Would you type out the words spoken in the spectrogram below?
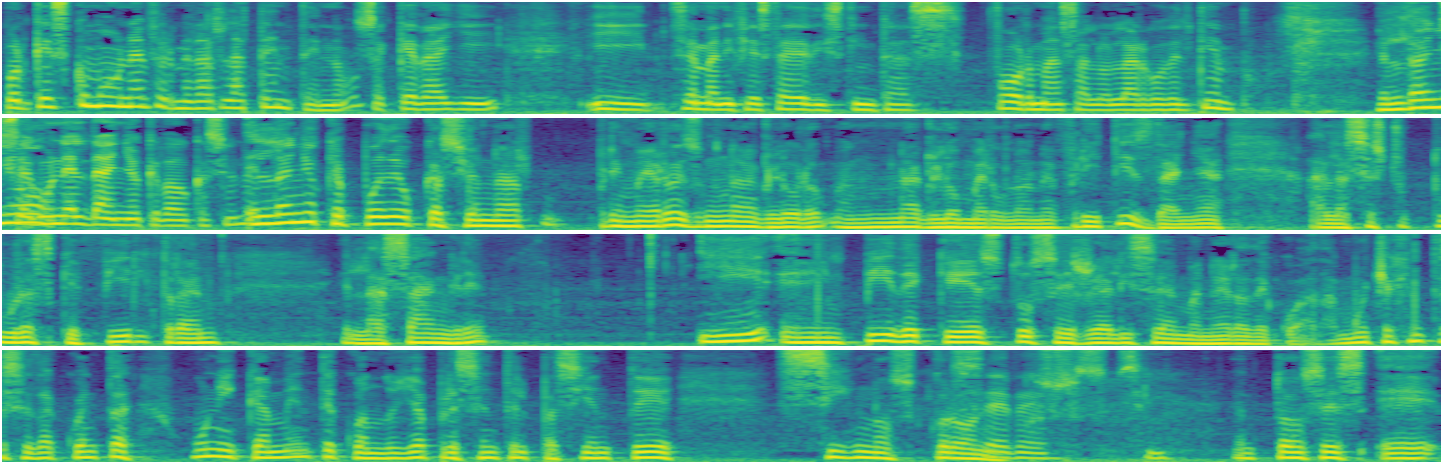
porque es como una enfermedad latente, ¿no? Se queda allí y se manifiesta de distintas formas a lo largo del tiempo. El daño, según el daño que va a ocasionar. El daño que puede ocasionar, primero, es una, una glomerulonefritis, daña a las estructuras que filtran la sangre, y eh, impide que esto se realice de manera adecuada. Mucha gente se da cuenta únicamente cuando ya presenta el paciente signos crónicos. Entonces, eh,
